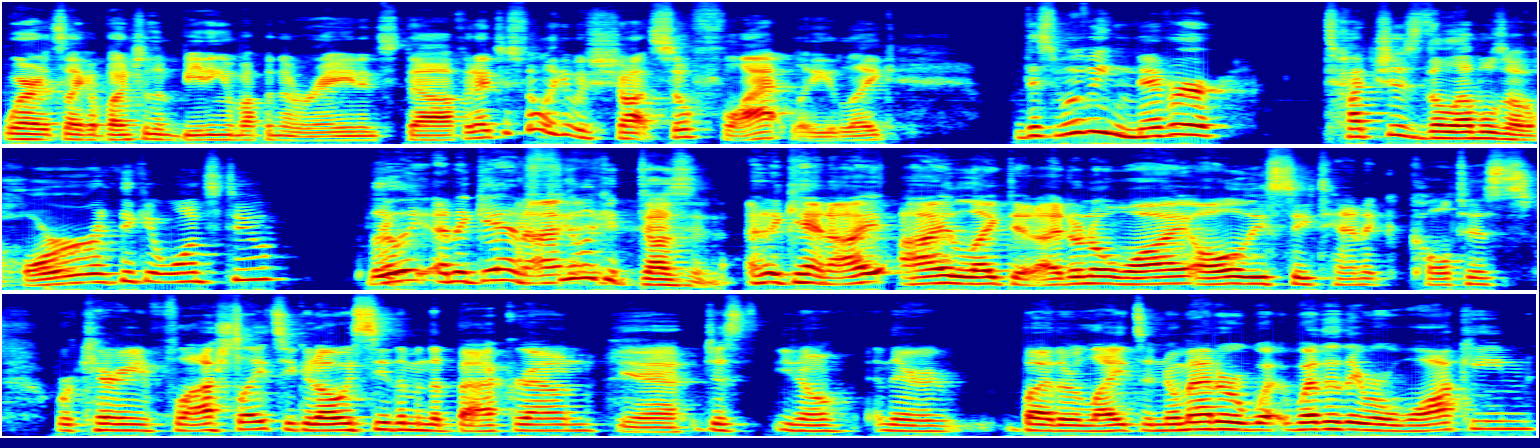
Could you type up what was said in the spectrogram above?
where it's like a bunch of them beating him up in the rain and stuff, and I just felt like it was shot so flatly. Like, this movie never touches the levels of horror I think it wants to. really, and again, I feel like it doesn't. And again, I I liked it. I don't know why all of these satanic cultists were carrying flashlights. You could always see them in the background, Yeah. just you know, and they're by their lights. And no matter wh- whether they were walking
